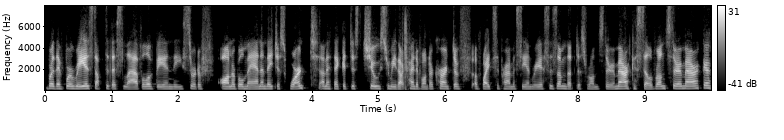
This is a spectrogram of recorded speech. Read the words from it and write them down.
where they were raised up to this level of being these sort of honorable men and they just weren't. And I think it just shows to me that kind of undercurrent of, of white supremacy and racism that just runs through America, still runs through America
